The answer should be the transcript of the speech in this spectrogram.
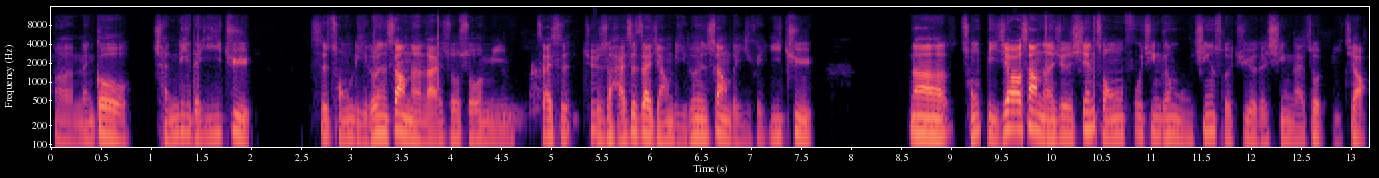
呃能够成立的依据，是从理论上呢来做说明，再次就是还是在讲理论上的一个依据。那从比较上呢，就是先从父亲跟母亲所具有的心来做比较。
